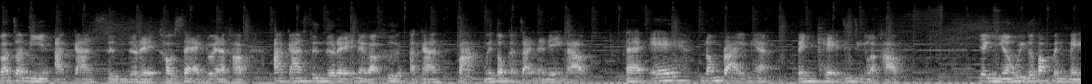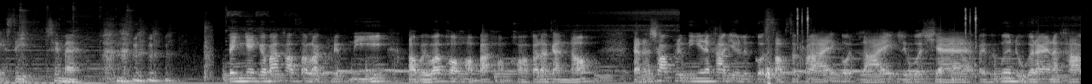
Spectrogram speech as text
ก็จะมีอาการซึนเดเรเข้าแทรกด้วยนะครับ อาการซึนเดเรเนี่ยก็คืออาการปากไม่ตรงกับใจนั่นเองครับ แต่เอ๊ะน้องไบรท์เนี่ยเป็นเคจริงๆเหรอครับ อย่างนี้น้องวินก็ต้องเป็นเมสิใช่ไหม เป็นไงกันบ้างครับสำหรับคลิปนี้ เอาไปว่าพอหอมปากหอมคอก็แล้วกันเนาะแต่ถ้าชอบคลิปนี้นะครับอย่าลืมกด subscribe กดไลค์หรือว่าแชร์ไปเพื่อนๆดูก็ได้นะครับ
